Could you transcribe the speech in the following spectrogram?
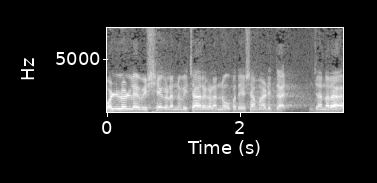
ಒಳ್ಳೊಳ್ಳೆ ವಿಷಯಗಳನ್ನು, ವಿಚಾರಗಳನ್ನು ಉಪದೇಶ ಮಾಡಿದ್ದಾರೆ. ಜನರ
